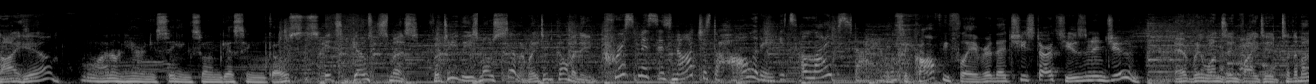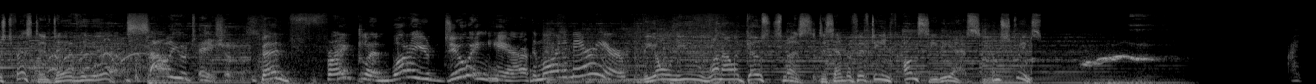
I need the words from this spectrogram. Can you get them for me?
what I hear? Well, I don't hear any singing, so I'm guessing ghosts. It's Ghostsmas for TV's most celebrated comedy. Christmas is not just a holiday, it's a lifestyle. It's a coffee flavor that she starts using in June. Everyone's invited to the most festive day of the year. Salutations! Ben Franklin, what are you doing here? The more the merrier. The all-new one-hour Ghostsmas, December 15th on CBS and streams. I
